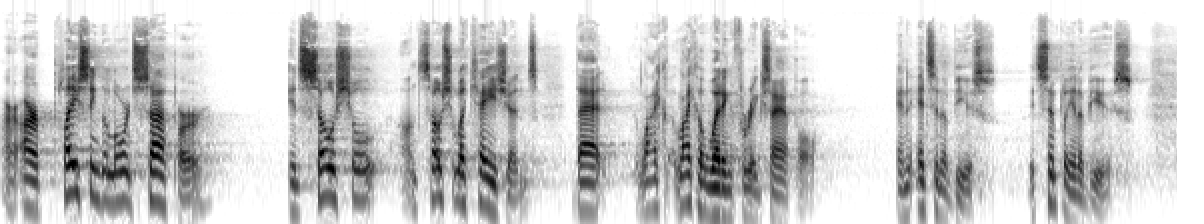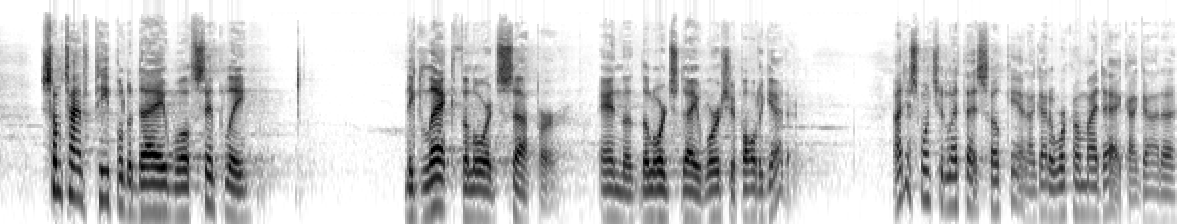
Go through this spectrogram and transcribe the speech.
are, are placing the Lord's Supper in social, on social occasions that, like, like a wedding, for example, and it's an abuse. It's simply an abuse. Sometimes people today will simply neglect the Lord's Supper and the, the Lord's Day worship all together. I just want you to let that soak in. I got to work on my deck. I got to,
